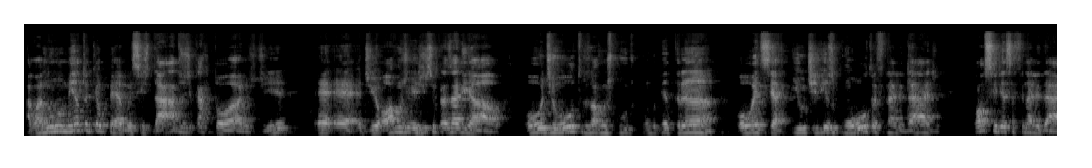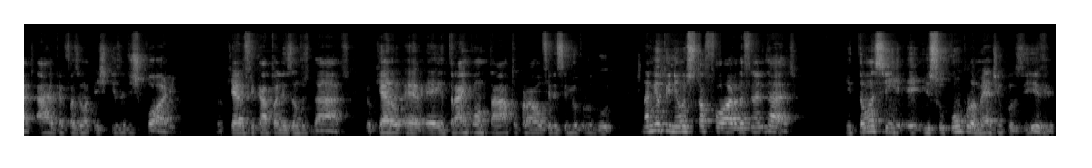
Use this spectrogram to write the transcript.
Agora, no momento que eu pego esses dados de cartórios, de, é, é, de órgãos de registro empresarial, ou de outros órgãos públicos, como o Detran, ou etc., e utilizo com outra finalidade, qual seria essa finalidade? Ah, eu quero fazer uma pesquisa de score, eu quero ficar atualizando os dados, eu quero é, é, entrar em contato para oferecer meu produto. Na minha opinião, isso está fora da finalidade. Então, assim, isso compromete, inclusive,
